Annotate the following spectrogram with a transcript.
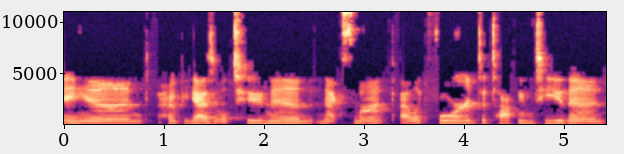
and hope you guys will tune in next month. I look forward to talking to you then.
